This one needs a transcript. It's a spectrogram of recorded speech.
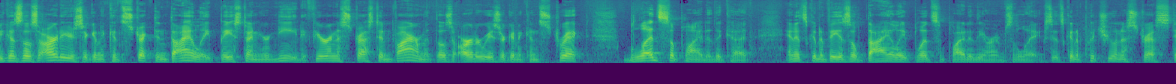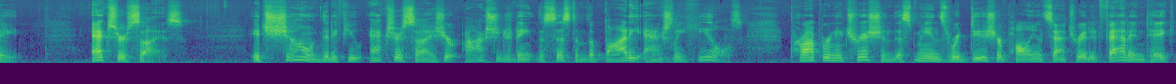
Because those arteries are going to constrict and dilate based on your need. If you're in a stressed environment, those arteries are going to constrict blood supply to the gut and it's going to vasodilate blood supply to the arms and legs. It's going to put you in a stress state. Exercise. It's shown that if you exercise, you oxygenate the system, the body actually heals. Proper nutrition, this means reduce your polyunsaturated fat intake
